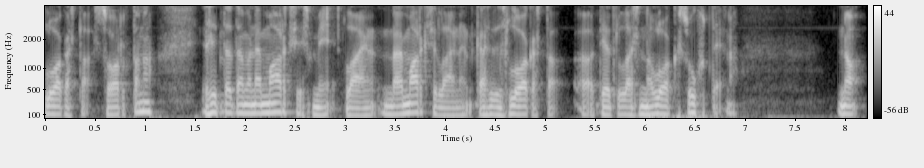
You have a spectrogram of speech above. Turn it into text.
luokasta sortona. Ja sitten tämmöinen marksismilainen, tai marksilainen käsitys luokasta äh, tietynlaisena luokkasuhteena. No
